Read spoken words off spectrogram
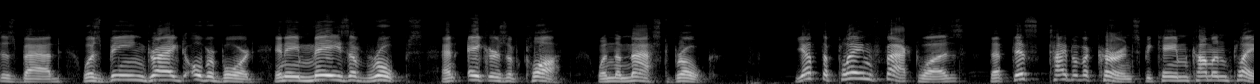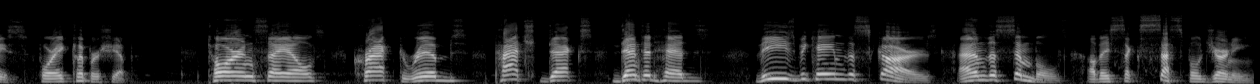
as bad was being dragged overboard in a maze of ropes and acres of cloth when the mast broke. Yet the plain fact was that this type of occurrence became commonplace for a clipper ship. Torn sails, cracked ribs, patched decks, dented heads, these became the scars and the symbols of a successful journey.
